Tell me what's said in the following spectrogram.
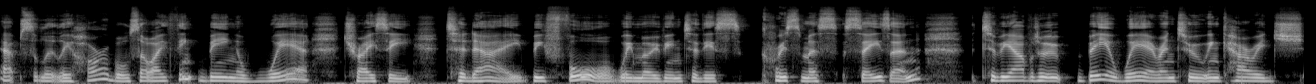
absolutely horrible. So I think being aware, Tracy, today, before we move into this Christmas season to be able to be aware and to encourage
